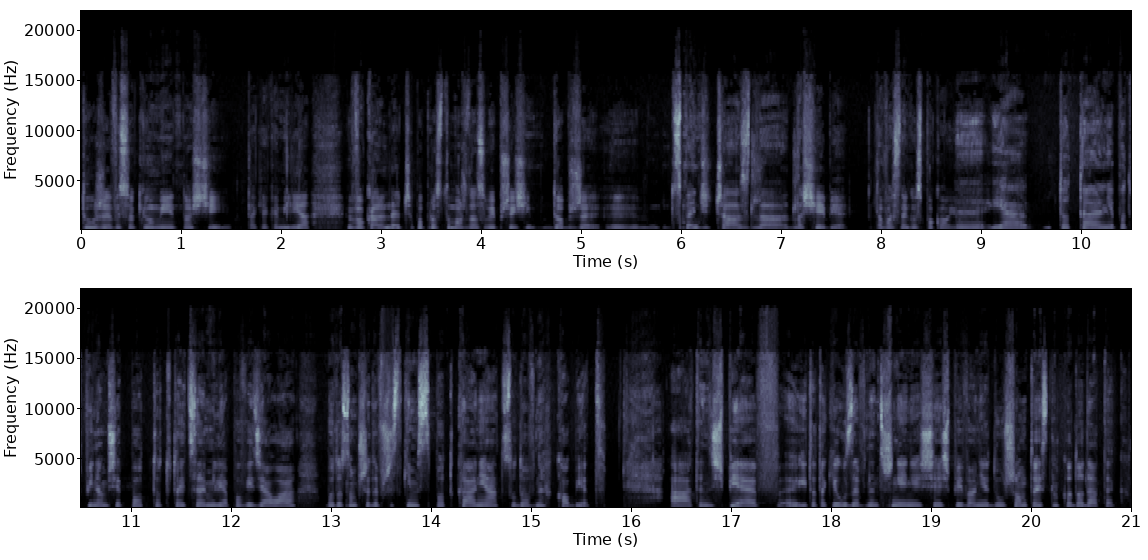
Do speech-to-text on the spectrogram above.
duże, wysokie umiejętności, tak jak Emilia, wokalne, czy po prostu można sobie przyjść i dobrze y, spędzić czas dla, dla siebie, dla własnego spokoju? Y, Ja totalnie podpinam się pod to tutaj, co Emilia powiedziała, bo to są przede wszystkim spotkania cudownych kobiet. A ten śpiew y, i to takie uzewnętrznienie się, śpiewanie duszą, to jest tylko dodatek.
